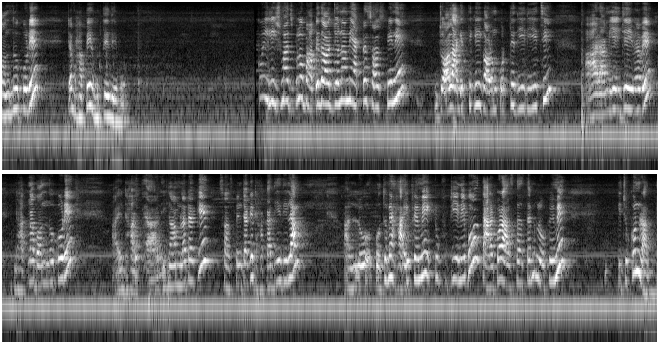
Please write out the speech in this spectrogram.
বন্ধ করে এটা ভাপে হতে দেব। ইলিশ মাছগুলো ভাপে দেওয়ার জন্য আমি একটা সসপ্যানে জল আগের থেকেই গরম করতে দিয়ে দিয়েছি। আর আমি এই যে এইভাবে ঢাকনা বন্ধ করে আর ঢাক আর এই গামলাটাকে, সসপ্যানটাকে ঢাকা দিয়ে দিলাম। আর লো, প্রথমে হাই ফ্লেমে একটু ফুটিয়ে নেব, তারপর আস্তে আস্তে আমি লো ফ্লেমে কিছুক্ষণ রাখব।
